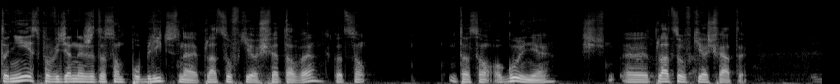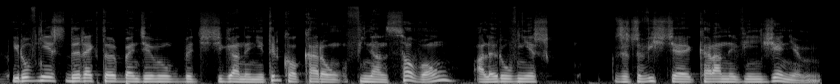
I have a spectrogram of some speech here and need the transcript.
to nie jest powiedziane, że to są publiczne placówki oświatowe, tylko to są, to są ogólnie e, placówki oświaty. I również dyrektor będzie mógł być ścigany nie tylko karą finansową, ale również rzeczywiście karany więzieniem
